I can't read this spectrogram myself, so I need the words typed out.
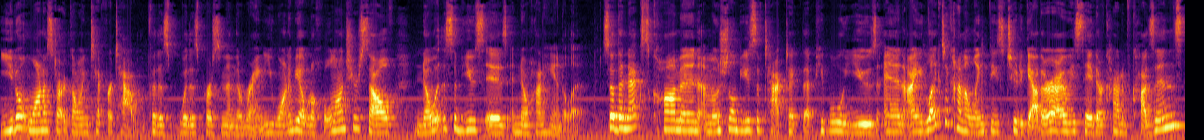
You don't want to start going tit for tat for this with this person in the ring. You want to be able to hold on to yourself know what this abuse is and know how to handle it so, the next common emotional abusive tactic that people will use, and I like to kind of link these two together, I always say they're kind of cousins,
